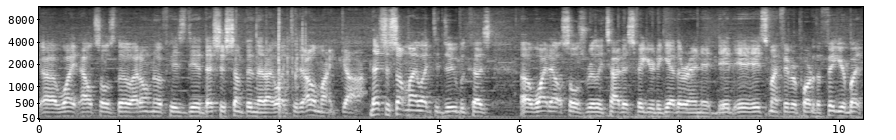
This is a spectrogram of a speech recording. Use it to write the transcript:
uh, white outsoles though. I don't know if his did. That's just something that I like to do. Oh my god. That's just something I like to do because uh, white outsoles really tie this figure together and it, it, it's my favorite part of the figure. But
